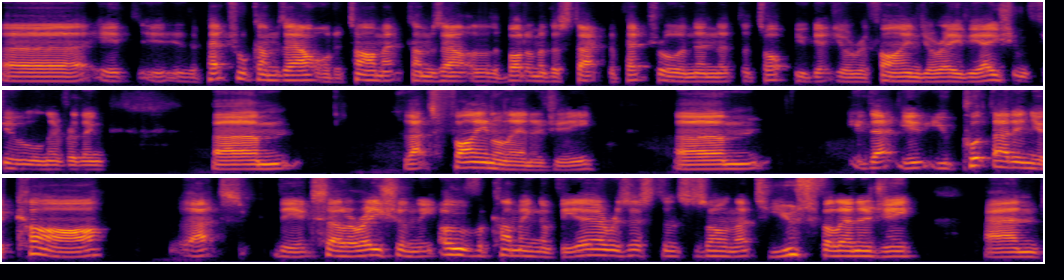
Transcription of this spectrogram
Uh, it, it, the petrol comes out, or the tarmac comes out at the bottom of the stack, the petrol, and then at the top you get your refined, your aviation fuel, and everything. Um, that's final energy. Um, that you, you put that in your car, that's the acceleration, the overcoming of the air resistance and so on. That's useful energy. And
